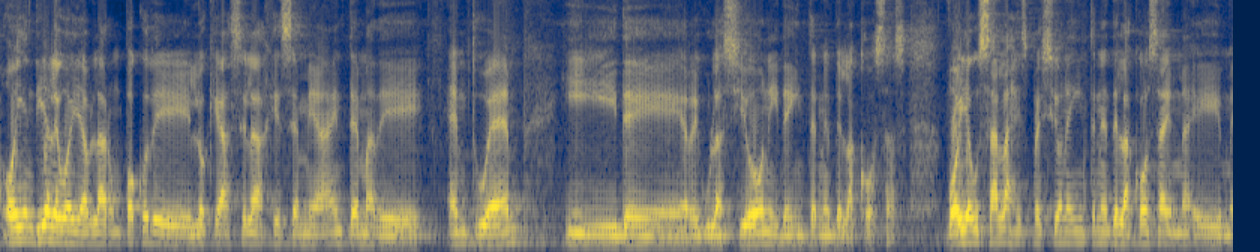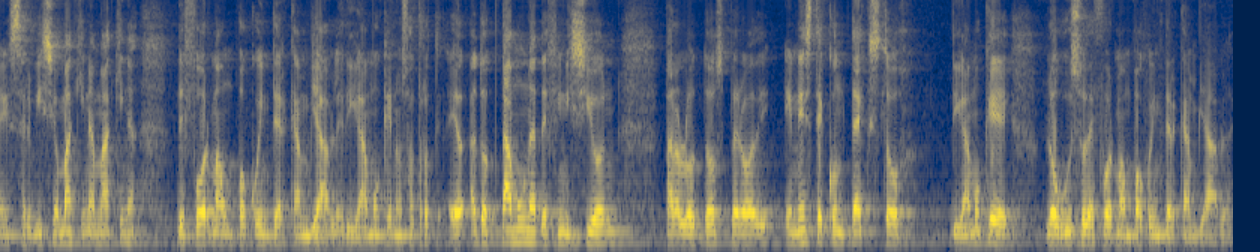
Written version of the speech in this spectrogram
Hoy en día le voy a hablar un poco de lo que hace la GSMA en tema de M2M y de regulación y de Internet de las cosas. Voy a usar las expresiones Internet de las cosas y servicio máquina-máquina de forma un poco intercambiable. Digamos que nosotros adoptamos una definición para los dos, pero en este contexto, digamos que lo uso de forma un poco intercambiable.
